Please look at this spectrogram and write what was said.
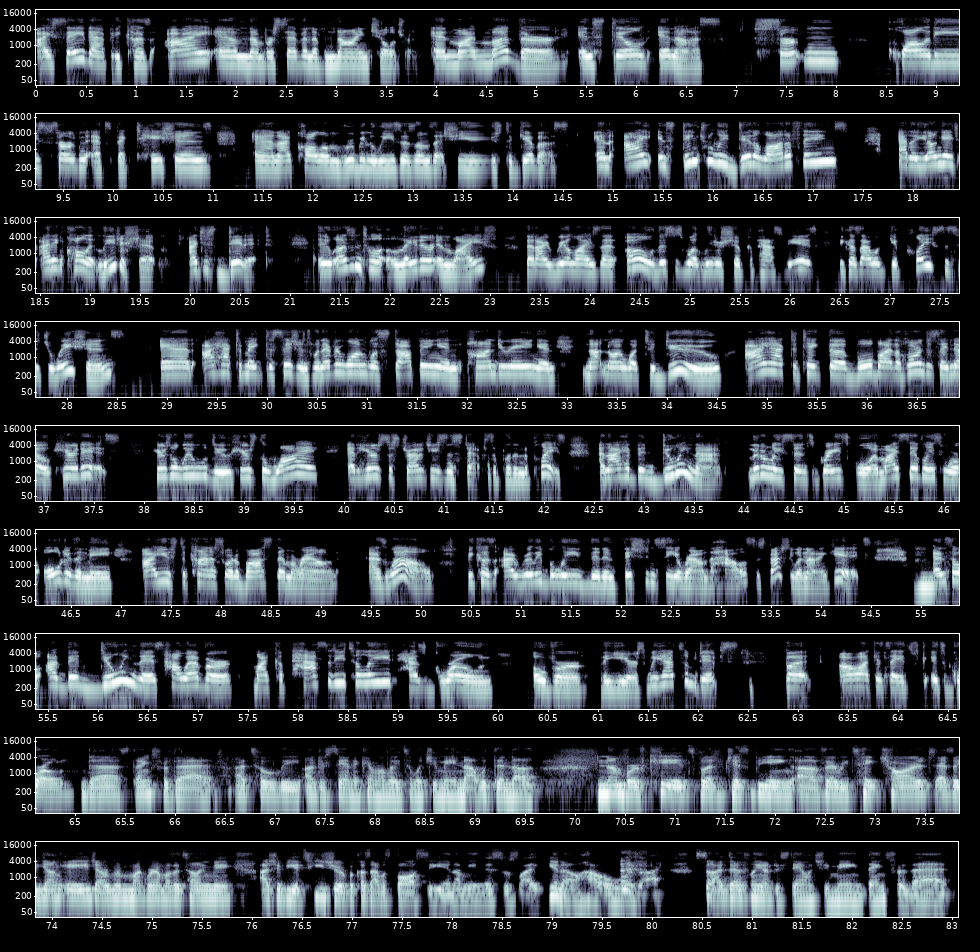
I say that because I am number seven of nine children, and my mother instilled in us certain qualities, certain expectations, and I call them Ruby Louiseisms that she used to give us. And I instinctually did a lot of things at a young age. I didn't call it leadership, I just did it. It wasn't until later in life that I realized that, oh, this is what leadership capacity is, because I would get placed in situations and I had to make decisions. When everyone was stopping and pondering and not knowing what to do, I had to take the bull by the horns and say, no, here it is. Here's what we will do. Here's the why. And here's the strategies and steps to put into place. And I have been doing that literally since grade school. And my siblings who are older than me, I used to kind of sort of boss them around as well because I really believed in efficiency around the house, especially with nine kids. Mm-hmm. And so I've been doing this. However, my capacity to lead has grown over the years. We had some dips, but all I can say it's it's grown. Yes, thanks for that. I totally understand and can relate to what you mean. Not within the number of kids, but just being uh, very take charge as a young age. I remember my grandmother telling me I should be a teacher because I was bossy, and I mean this was like you know how old was I? So I definitely understand what you mean. Thanks for that.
